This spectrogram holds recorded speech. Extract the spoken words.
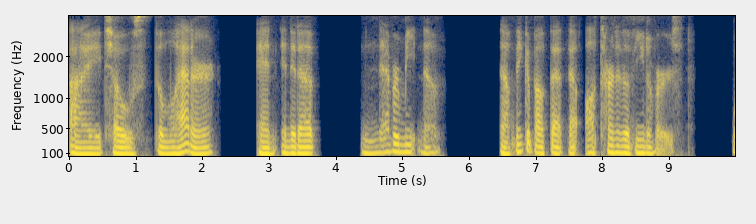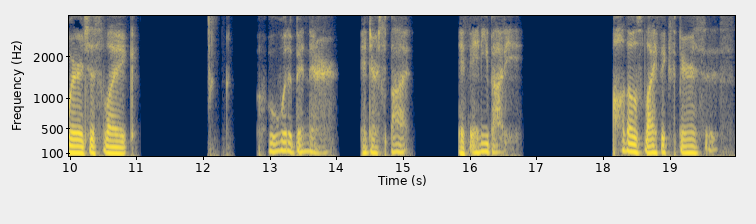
i chose the latter and ended up never meeting them now think about that that alternative universe where it's just like who would have been there in their spot if anybody? All those life experiences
